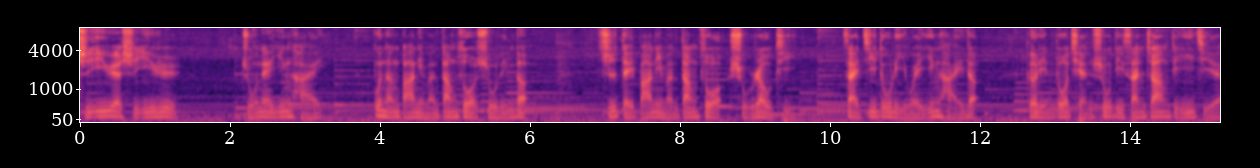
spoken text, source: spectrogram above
十一月十一日，主内婴孩不能把你们当作属灵的，只得把你们当作属肉体，在基督里为婴孩的。哥林多前书第三章第一节，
